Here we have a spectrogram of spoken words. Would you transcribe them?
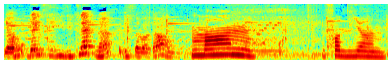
Ja, denkst du easy clap, ne? Du bist aber down. Mann. Wir verlieren.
